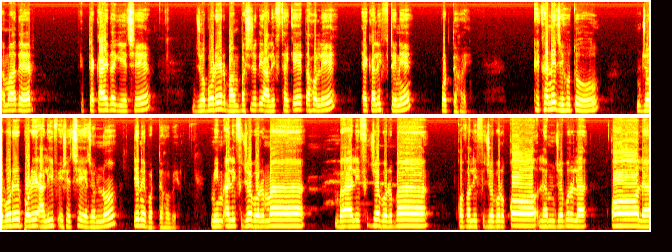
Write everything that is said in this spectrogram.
আমাদের একটা কায়দা গিয়েছে, জবরের বাম পাশে যদি আলিফ থাকে, তাহলে এক আলিফ টেনে পড়তে হয়। এখানে যেহেতু জবরের পরে আলিফ এসেছে, এজন্য টেনে পড়তে হবে। মিম, আলিফ, জবর, মা, বা আলিফ, জবর বা কফ আলিফ জবর ক লাম জবর লা কলা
